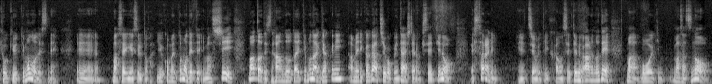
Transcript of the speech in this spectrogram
供給っていうものをですね、えー、まあ、制限するとかいうコメントも出ていますし、まあ、あとはですね、半導体っていうものは逆にアメリカが中国に対しての規制っていうのをさらに強めていく可能性というのがあるので、まあ、貿易摩擦の、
